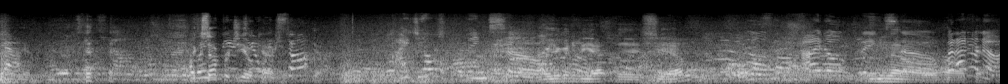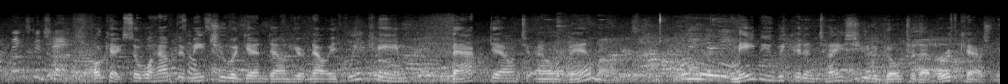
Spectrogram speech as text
yeah. except for you being Geo geocaching. Yeah. I don't think so. Oh, Are you going to be at the Seattle? I don't think No, so. But I don't okay. know. Things could change. Okay, so we'll have to meet you again down here. Now, if we came back down to Alabama, maybe we could entice you to go to that Earth cache we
